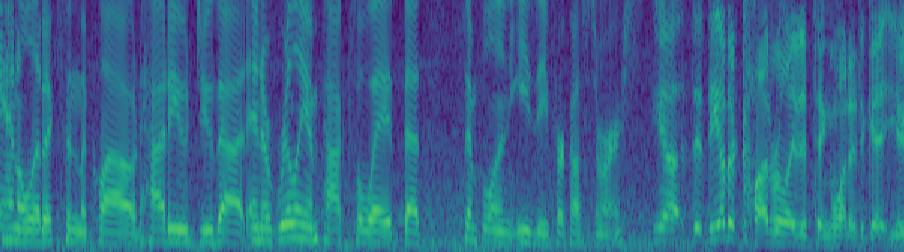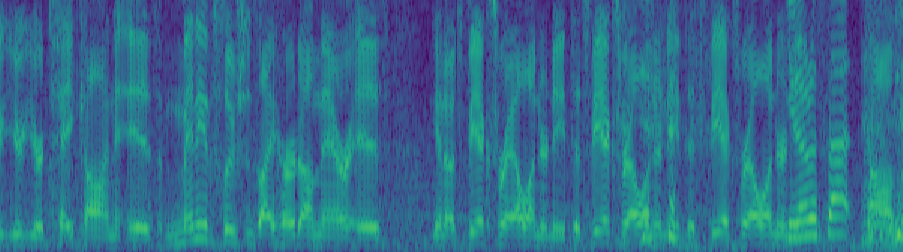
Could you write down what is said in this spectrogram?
analytics in the cloud, how do you do that in a really impactful way that's simple and easy for customers? Yeah, the, the other cloud related thing I wanted to get your, your, your take on is many of the solutions I heard on there is you know, it's VxRail underneath, it's VxRail underneath, it's VxRail underneath. You noticed that? Um,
